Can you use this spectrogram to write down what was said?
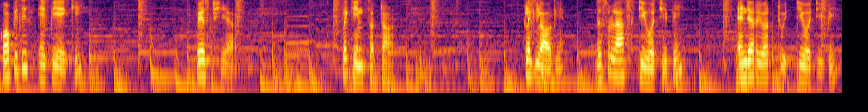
Copy this API key. Paste here. Click insert all click login. This will ask TOTP enter your TOTP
